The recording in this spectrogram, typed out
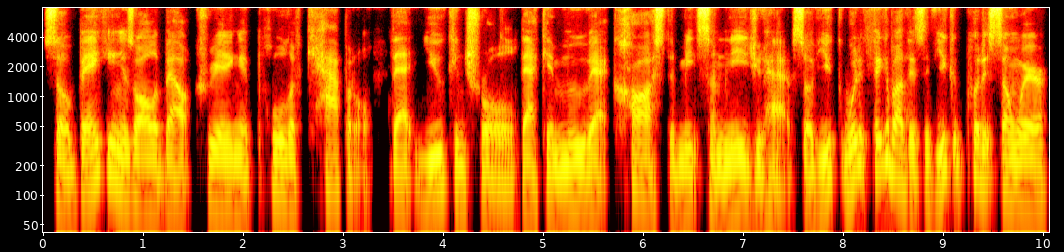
so banking is all about creating a pool of capital that you control that can move at cost to meet some needs you have. So if you would think about this, if you could put it somewhere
